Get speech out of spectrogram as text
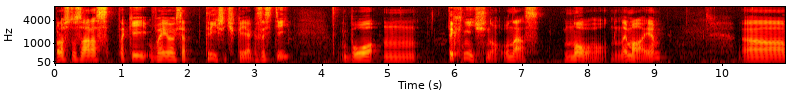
Просто зараз такий виявився трішечки як застій, бо м, технічно у нас нового немає. Е,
